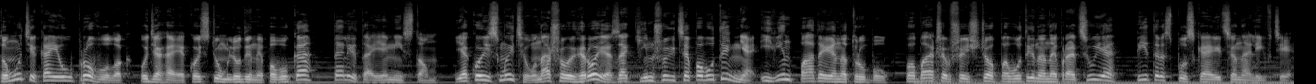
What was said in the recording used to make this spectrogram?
тому тікає у провулок, одягає костюм людини павука та літає містом. Якоїсь миті у нашого героя закінчується павутиння, і він падає на трубу. Побачивши, що павутина не працює, Пітер спускається на ліфті.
